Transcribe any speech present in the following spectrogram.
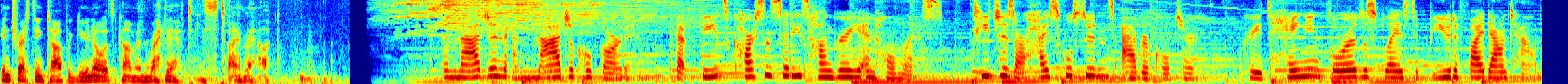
interesting topic. You know it's coming right after this timeout. Imagine a magical garden that feeds Carson City's hungry and homeless, teaches our high school students agriculture, creates hanging floral displays to beautify downtown,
